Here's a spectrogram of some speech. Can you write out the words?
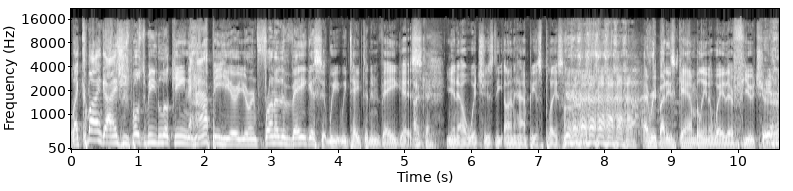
like, "Come on, guys, you're supposed to be looking happy here. You're in front of the Vegas." We we taped it in Vegas. Okay. You know, which is the unhappiest place on earth. Everybody's gambling away their future Yeah.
